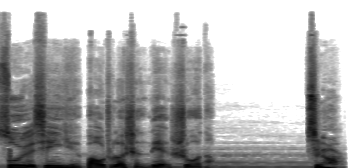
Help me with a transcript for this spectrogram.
苏月心也抱住了沈炼，说道：“心儿，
